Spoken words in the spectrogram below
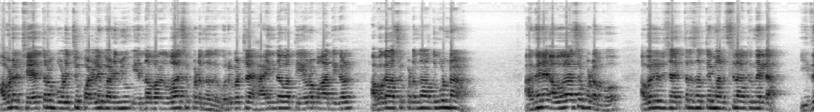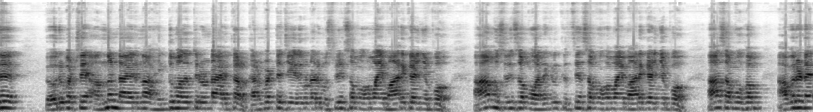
അവിടെ ക്ഷേത്രം പൊളിച്ചു പള്ളി പണിഞ്ഞു എന്നവർ അവകാശപ്പെടുന്നത്. ഒരുപക്ഷെ ഹൈന്ദവ തീവ്രവാദികൾ അവകാശപ്പെടുന്നത് അതുകൊണ്ടാണ്. അങ്ങനെ അവകാശപ്പെടുമ്പോൾ അവരൊരു ചരിത്ര സത്യം മനസ്സിലാക്കുന്നില്ല. ഇത് ഒരുപക്ഷെ അന്നുണ്ടായിരുന്ന ഹിന്ദു മതത്തിലുണ്ടായിരിക്കാൾ കൺവെർട്ട് ചെയ്തുകൊണ്ട് ഒരു മുസ്ലിം സമൂഹമായി മാറിക്കഴിഞ്ഞപ്പോ ആ മുസ്ലിം സമൂഹം അല്ലെങ്കിൽ ക്രിസ്ത്യൻ സമൂഹമായി മാറിക്കഴിഞ്ഞപ്പോ ആ സമൂഹം അവരുടെ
